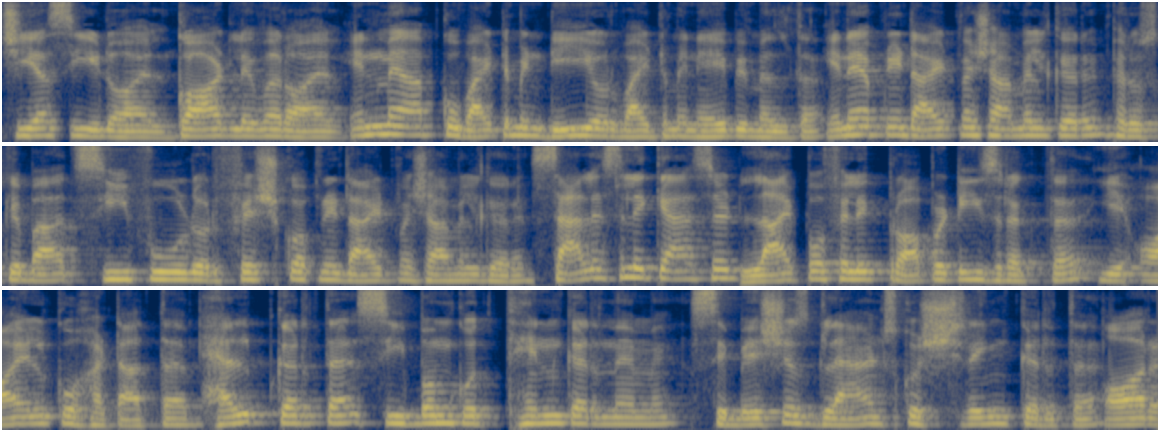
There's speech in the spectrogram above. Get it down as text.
chia seed oil cod liver oil इनमें आपको विटामिन डी और विटामिन ए भी मिलता है। इन्हें अपनी डाइट में शामिल करें, फिर उसके बाद सी फ़ूड और फ़िश को अपनी डाइट में शामिल करें। सैलिसिलिक एसिड लाइपोफिलिक प्रॉपर्टीज़ रखता है, ये ऑयल को हटाता है। हेल्प करता है सीबम को थिन करने में सिबेशियस ग्लैंड्स को श्रिंक करता है और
